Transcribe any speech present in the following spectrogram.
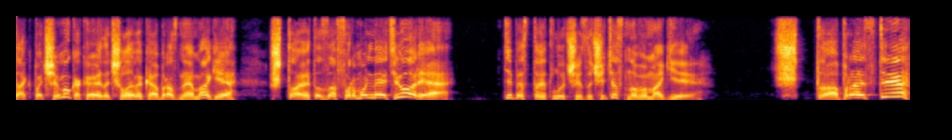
Так почему какая-то человекообразная магия? Что это за формульная теория? Тебе стоит лучше изучить основы магии». «Что, прости?»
